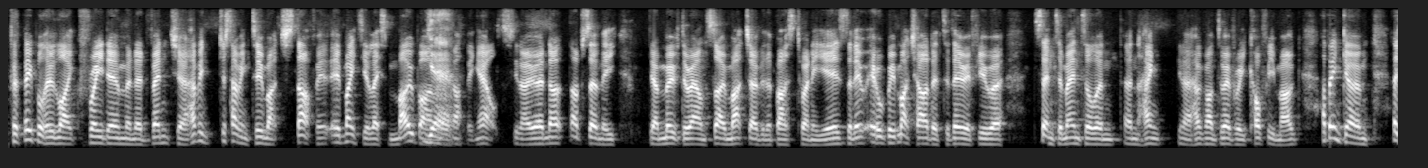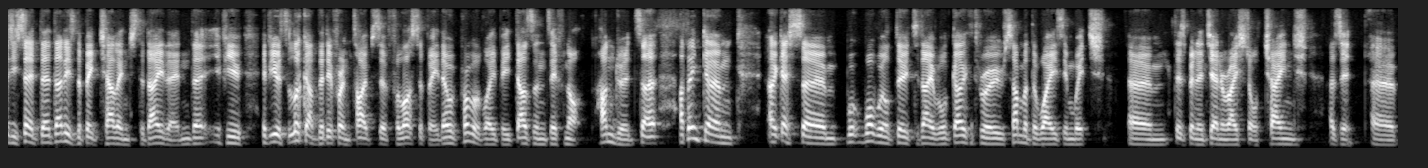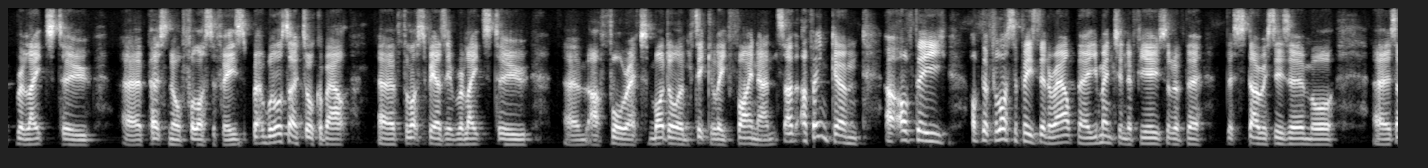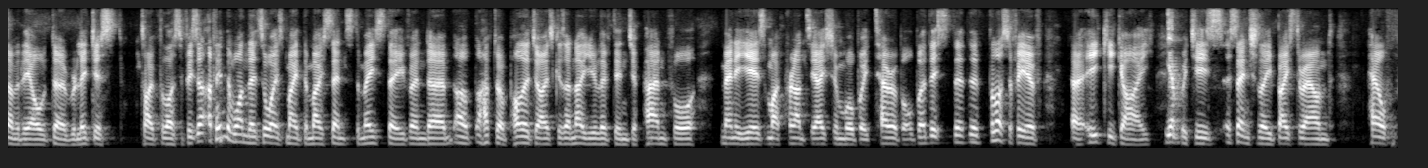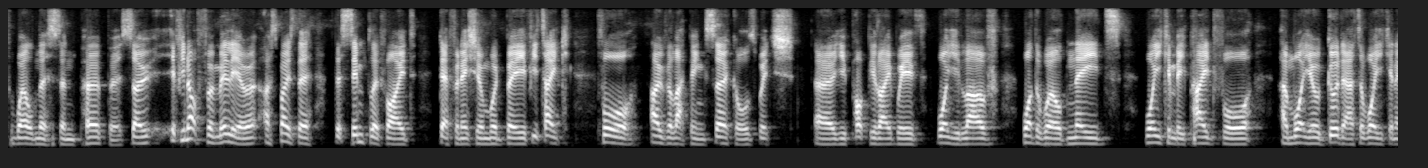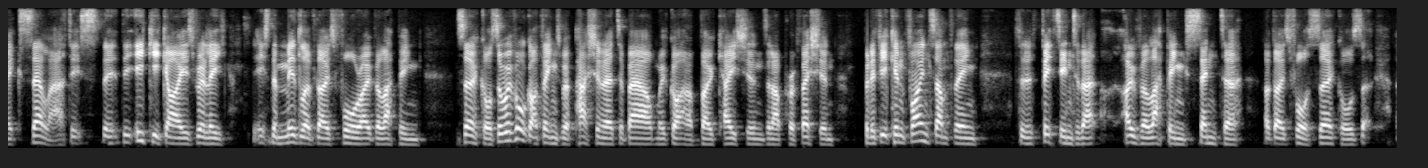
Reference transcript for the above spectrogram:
for people who like freedom and adventure, having just having too much stuff, it, it makes you less mobile. Yeah. nothing else, you know. And I've certainly you know, moved around so much over the past twenty years that it, it would be much harder to do if you were sentimental and and hang you know hung on to every coffee mug. I think, um, as you said, that that is the big challenge today. Then that if you if you were to look up the different types of philosophy, there would probably be dozens, if not hundreds. Uh, I think. Um, I guess um, w- what we'll do today, we'll go through some of the ways in which um, there's been a generational change as it uh, relates to uh, personal philosophies, but we'll also talk about uh, philosophy as it relates to um, our four Fs model and particularly finance. I, I think um, of the of the philosophies that are out there, you mentioned a few, sort of the the Stoicism or uh, some of the old uh, religious type philosophies. I think the one that's always made the most sense to me, Steve, and uh, I'll, I'll, have to apologize because I know you lived in Japan for many years. My pronunciation will be terrible, but this the, the philosophy of uh, ikigai, yep. which is essentially based around health, wellness, and purpose. So, if you're not familiar, I suppose the the simplified definition would be if you take four overlapping circles, which uh, you populate with what you love, what the world needs, what you can be paid for and what you're good at or what you can excel at. It's the, the ikigai is really it's the middle of those four overlapping circles. So we've all got things we're passionate about, we've got our vocations and our profession. But if you can find something that fits into that overlapping center of those four circles,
